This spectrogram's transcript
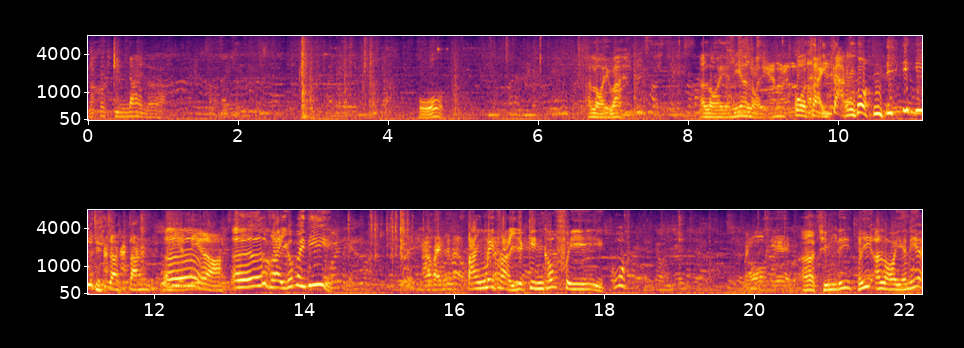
แล้วก็กินได้เลยเหรอโห อร่อยว่ะ อร่อยอันนี้อร่อย โกใส่ตังค์หมดนี่จากตังค์เหรียญนี่เหรอ เออ ใส่เข้าไปดิ เอาไปขึ้นแล้วตังค์ไม่ใส่จะกินเขาฟรีอีกกูโอ เคอ่าชิมดิ เฮ้ย อร่อยอันเนี้ย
